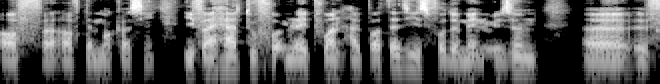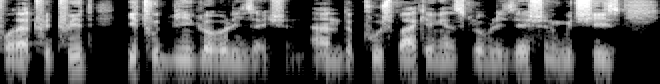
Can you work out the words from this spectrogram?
of, uh, of democracy. If I had to formulate one hypothesis for the main reason uh, for that retreat, it would be globalization and the pushback against globalization, which is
